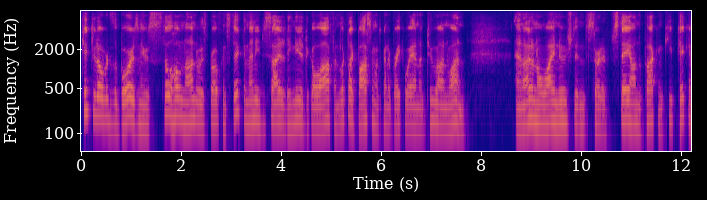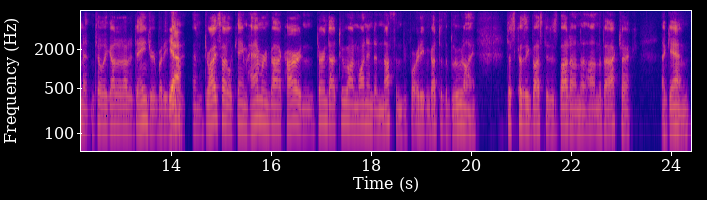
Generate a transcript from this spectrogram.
kicked it over to the boards and he was still holding on to his broken stick and then he decided he needed to go off and looked like Boston was going to break away on a two on one. And I don't know why Nuge didn't sort of stay on the puck and keep kicking it until he got it out of danger, but he yeah. didn't. And Draisaitl came hammering back hard and turned that two on one into nothing before it even got to the blue line, just because he busted his butt on the on the back check again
